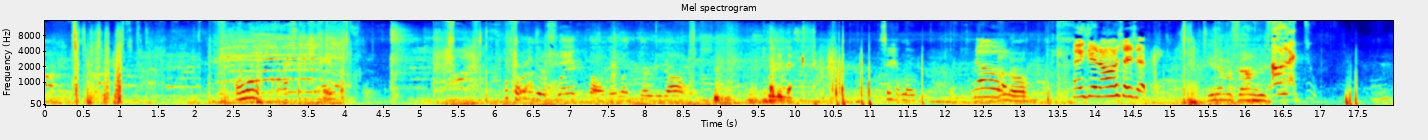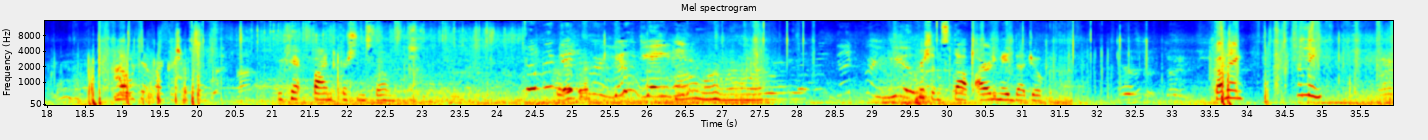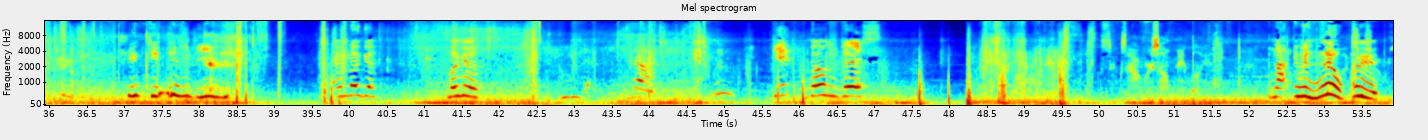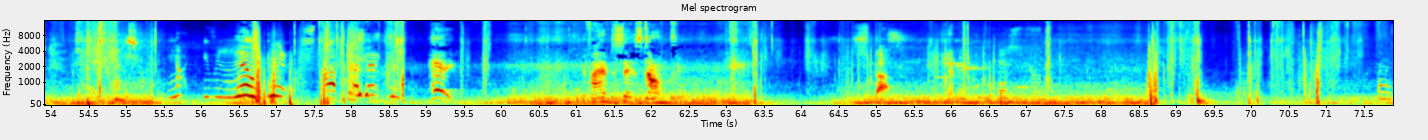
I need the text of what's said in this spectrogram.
What about a graphic paper? That's a You get a flagpole, they're like thirty dollars. I'll be back. Say hello. No. Hello. Hey, Jen, I want to say something. You never found who's I don't like you. No, we can't find Christian's phone. We can't find Christian's phone. Good for you, Jaden. Good for you. Christian, stop. I already made that joke. Coming. Coming. She getting these. And look at, look at. Get them this. Six hours. Help me, please. Not even a little bit. Not even a little bit. Stop, I hate you. Hey! If I have to say it, stop! Stop. You hear me?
